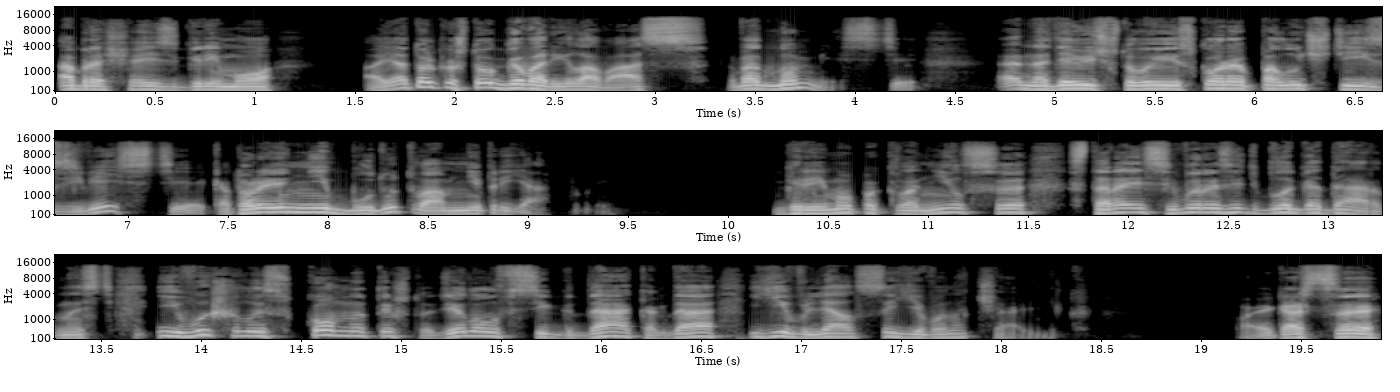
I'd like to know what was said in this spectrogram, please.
обращаясь к Гримо. «А я только что говорил о вас в одном месте. Надеюсь, что вы скоро получите известия, которые не будут вам неприятны». Гримо поклонился, стараясь выразить благодарность, и вышел из комнаты, что делал всегда, когда являлся его начальник. «Вы, кажется,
